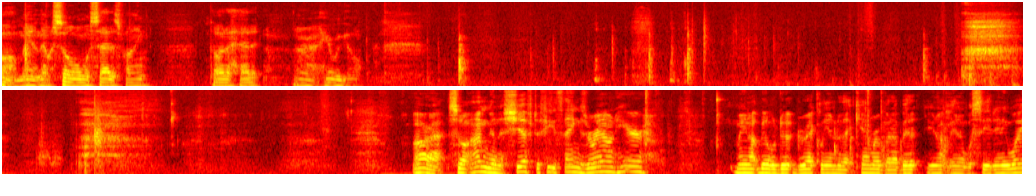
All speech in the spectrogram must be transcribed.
Oh man, that was so almost satisfying. Thought I had it. Alright, here we go. Alright, so I'm going to shift a few things around here. May not be able to do it directly under that camera, but I bet you're not being able to see it anyway.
